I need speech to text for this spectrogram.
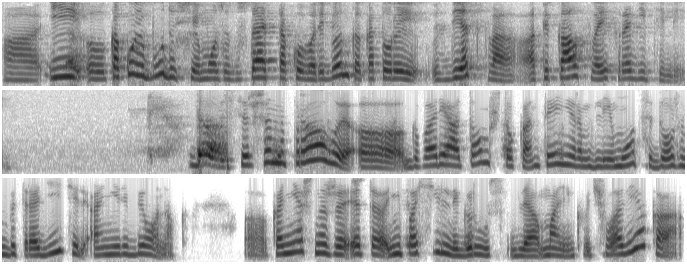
А, и э, какое будущее может ждать такого ребенка, который с детства опекал своих родителей? Да, совершенно правы, э, говоря о том, что контейнером для эмоций должен быть родитель, а не ребенок. Э, конечно же, это непосильный груз для маленького человека.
